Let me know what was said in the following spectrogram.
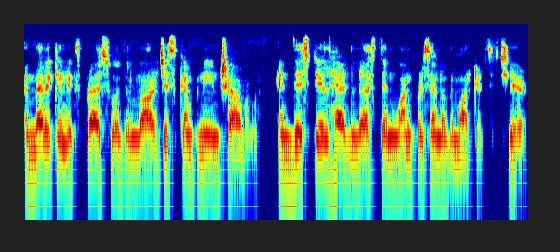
American Express was the largest company in travel, and they still had less than 1% of the market share.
